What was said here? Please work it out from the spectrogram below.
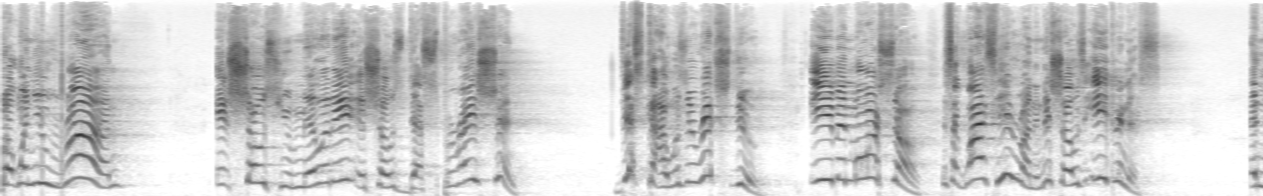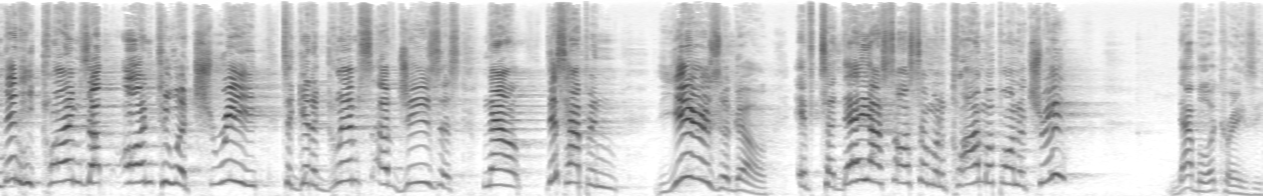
But when you run, it shows humility, it shows desperation. This guy was a rich dude, even more so. It's like, why is he running? This shows eagerness. And then he climbs up onto a tree to get a glimpse of Jesus. Now, this happened years ago. If today I saw someone climb up on a tree, that boy crazy.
